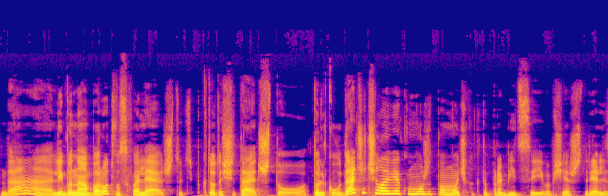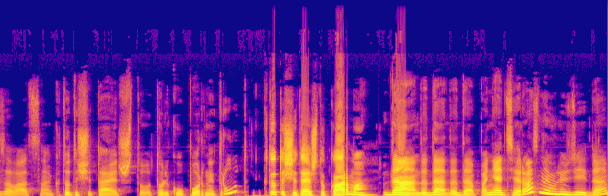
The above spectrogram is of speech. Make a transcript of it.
да, либо наоборот восхваляют, что типа кто-то считает, что только удача человеку может помочь как-то пробиться и вообще реализоваться. Кто-то считает, что только упорный труд. Кто-то считает, что карма. Да, да, да, да, да. Понятия разные у людей, да.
